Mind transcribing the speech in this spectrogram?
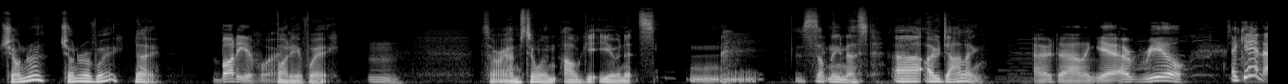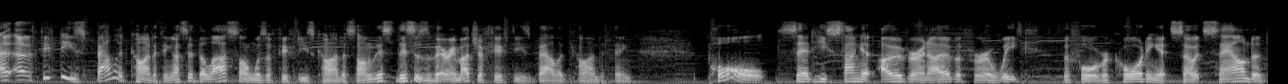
genre? Genre of work? No, Body of work. body of work. Sorry, I'm still on I'll Get You and it's mm, somethingness. Uh, oh, darling. Oh, darling. Yeah, a real. Again, a, a 50s ballad kind of thing. I said the last song was a 50s kind of song. This this is very much a 50s ballad kind of thing. Paul said he sung it over and over for a week before recording it, so it sounded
